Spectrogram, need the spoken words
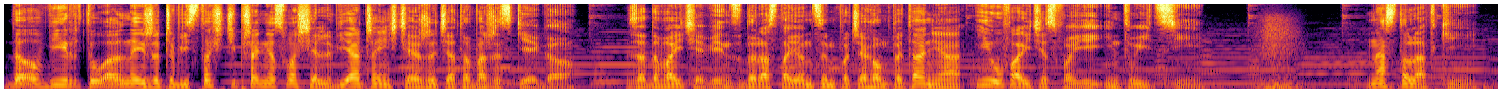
Do wirtualnej rzeczywistości przeniosła się lwia część życia towarzyskiego. Zadawajcie więc dorastającym pociechom pytania i ufajcie swojej intuicji. Nastolatki.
